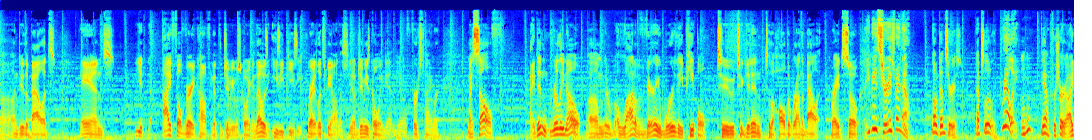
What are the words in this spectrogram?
uh, undo the ballots, and I felt very confident that Jimmie was going in. That was easy peasy, right? Let's be honest. You know, Jimmie's going in. You know, first timer. Myself, I didn't really know. Um, there were a lot of very worthy people to to get into the hall that were on the ballot, right? So, are you being serious right now? No, dead serious. Absolutely. Really? Mm-hmm. Yeah, for sure. I,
